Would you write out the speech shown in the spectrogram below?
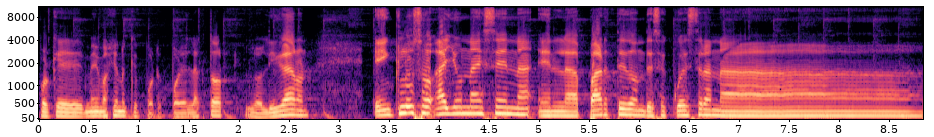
Porque me imagino que por, por el actor lo ligaron. E incluso hay una escena en la parte donde secuestran a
